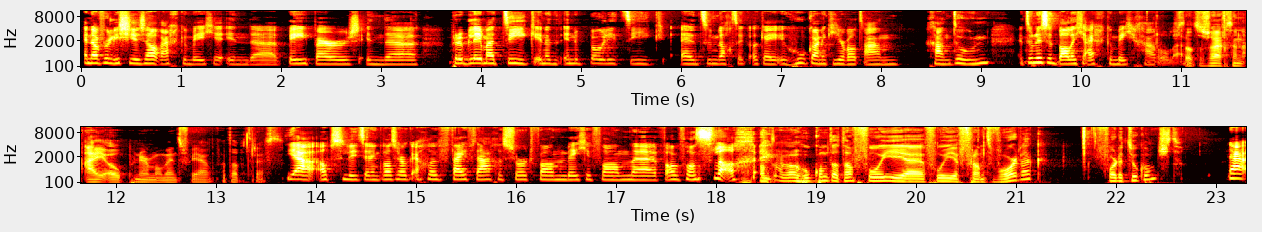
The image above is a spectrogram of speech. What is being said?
En dan verlies je jezelf eigenlijk een beetje in de papers, in de problematiek, in, het, in de politiek. En toen dacht ik, oké, hoe kan ik hier wat aan gaan doen. En toen is het balletje eigenlijk een beetje gaan rollen. Dus dat was wel echt een eye-opener moment voor jou, wat dat betreft. Ja, absoluut. En ik was er ook echt wel vijf dagen een soort van een beetje van, uh, van, van slag. Want hoe komt dat dan? Voel je je, voel je, je verantwoordelijk voor de toekomst? Nou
